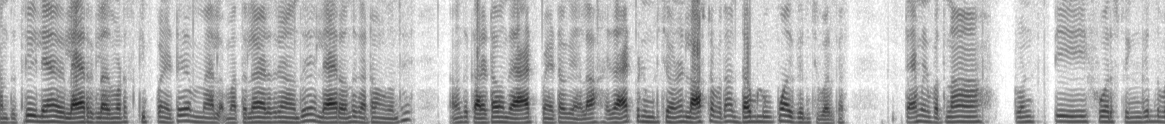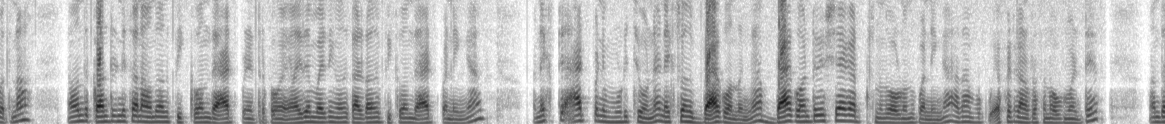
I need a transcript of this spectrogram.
அந்த த்ரீ லேயர் லேயர் இருக்கிறத அது மட்டும் ஸ்கிப் பண்ணிவிட்டு மேலே மற்ற எல்லா இடத்துலையும் வந்து லேயர் வந்து கரெக்டாக வந்து நான் வந்து கரெக்டாக வந்து ஆட் பண்ணிவிட்டேன் ஓகேங்களா இதை ஆட் பண்ணி முடிச்ச உடனே லாஸ்ட்டாக பார்த்தா டபுள் புக்கும் அதுக்கு இருந்துச்சு பாருங்க. டைம்லைன் பார்த்தீங்கன்னா டுவெண்ட்டி ஃபோர் இங்கேருந்து பார்த்தீங்கன்னா நான் வந்து கண்டினியூஸாக நான் வந்து அந்த பிக்கை வந்து ஆட் பண்ணிட்டு இதே மாதிரி நீங்கள் வந்து கரெக்டாக வந்து பிக்கை வந்து ஆட் பண்ணிங்க. நெக்ஸ்ட் ஆட் பண்ணி முடிச்ச உடனே நெக்ஸ்ட் வந்து பேக் வந்துங்க. பேக் வந்துட்டு ஷேக் ஆப்ஷன் வந்து ஓப்பன் வந்து பண்ணிங்க. அதான் எஃபெக்ட் கான்ஃபரன்ஸ் ஓப்பன் பண்ணிட்டு அந்த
